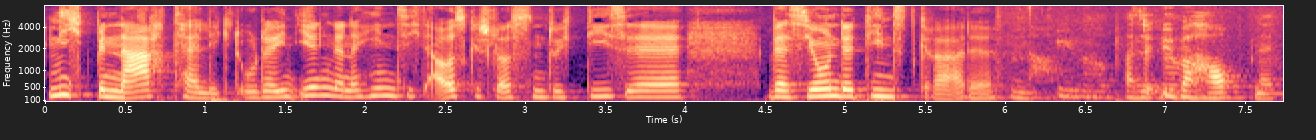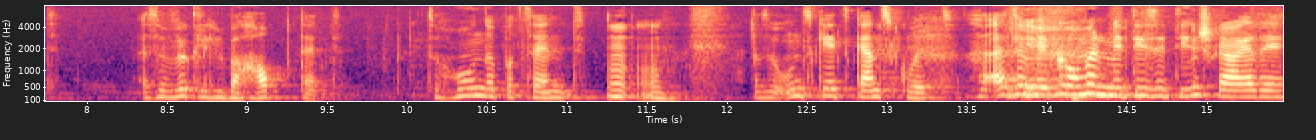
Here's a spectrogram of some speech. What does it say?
nicht benachteiligt oder in irgendeiner Hinsicht ausgeschlossen durch diese Version der Dienstgrade. Also überhaupt nicht. Also wirklich überhaupt nicht. Zu 100 Prozent. Also uns geht es ganz gut. Also wir kommen mit dieser Dienstgrade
